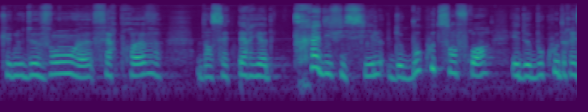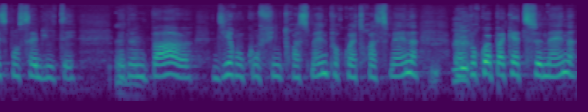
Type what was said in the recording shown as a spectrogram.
que nous devons faire preuve dans cette période très difficile de beaucoup de sang-froid et de beaucoup de responsabilité. Et Mhm. de ne pas euh, dire on confine trois semaines, pourquoi trois semaines, euh, pourquoi pas quatre semaines.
